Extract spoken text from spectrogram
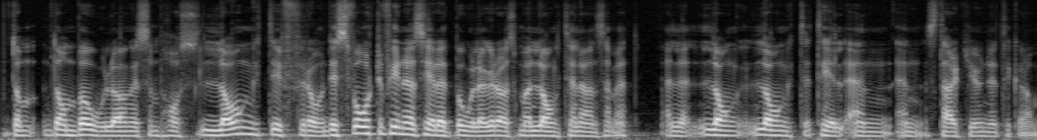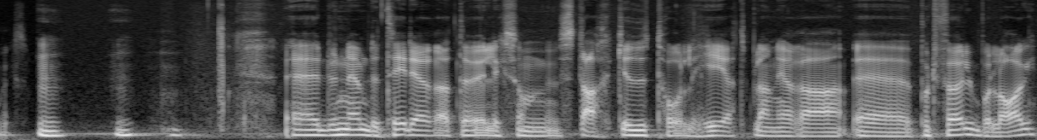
de, de bolagen som har långt ifrån, det är svårt att finansiera ett bolag idag som har långt till lönsamhet. Eller lång, långt till en, en stark unit economics. Mm. Mm. Eh, du nämnde tidigare att det är liksom stark uthållighet bland era eh, portföljbolag.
